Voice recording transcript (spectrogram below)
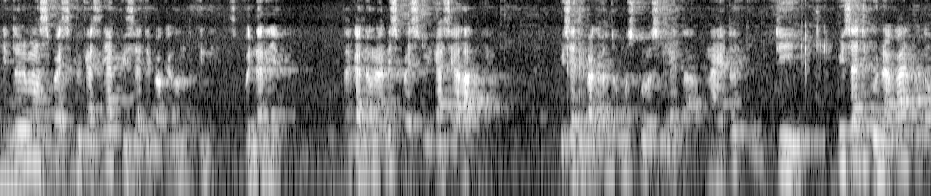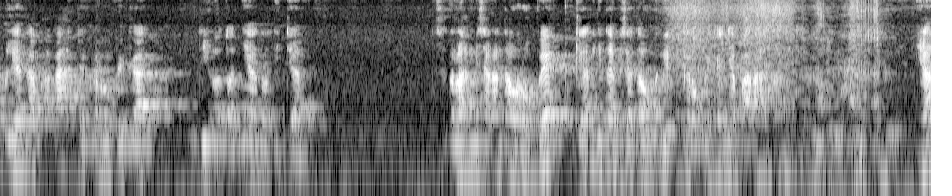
itu memang spesifikasinya bisa dipakai untuk ini sebenarnya tergantung nanti spesifikasi alatnya bisa dipakai untuk muskuloskeletal. Nah itu di, bisa digunakan untuk melihat apakah ada kerobekan di ototnya atau tidak. Setelah misalkan tahu robek kan kita bisa tahu grade kerobekannya parah atau tidak. Ya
